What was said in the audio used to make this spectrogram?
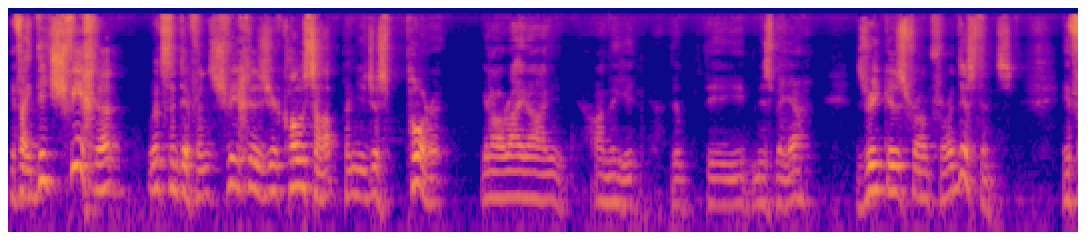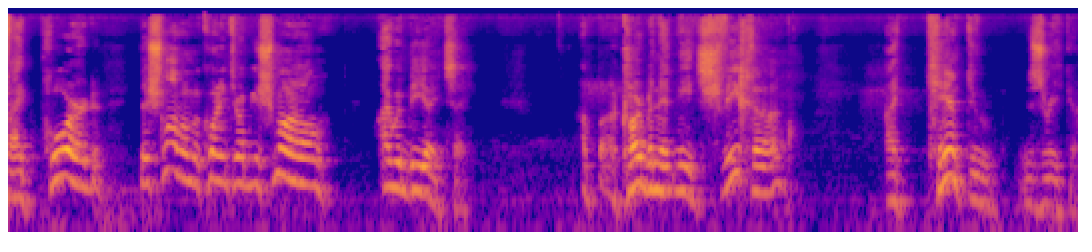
If I did shvicha, what's the difference? Shvicha is you're close up and you just pour it, you know, right on on the the, the. Zrika is from from a distance. If I poured the shlomim according to Rabbi Yishmael, I would be yitzay. A, a korban that needs shvicha, I can't do zrika.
